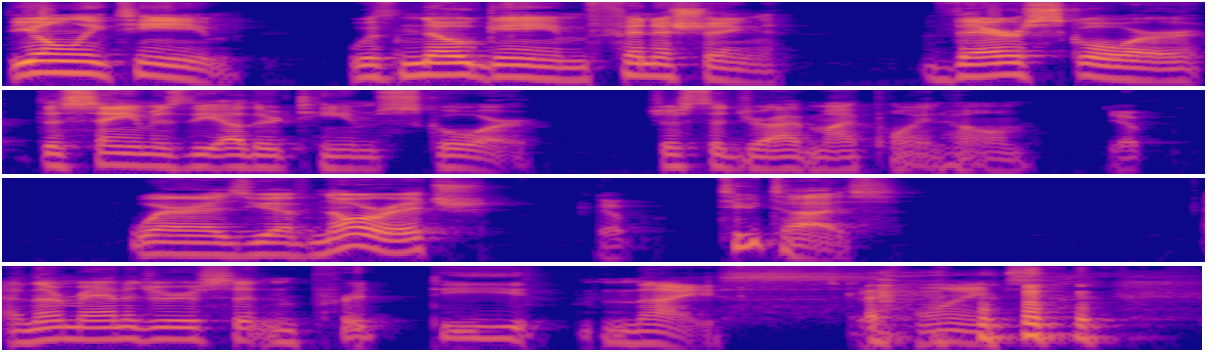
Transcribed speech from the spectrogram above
The only team with no game finishing their score the same as the other team's score, just to drive my point home. Yep. Whereas you have Norwich, Yep. two ties. And their manager is sitting pretty nice. Good point.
